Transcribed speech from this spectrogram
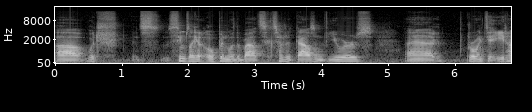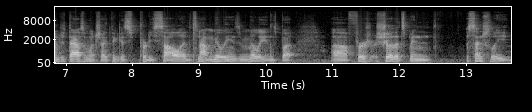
uh, which seems like it opened with about six hundred thousand viewers, uh, growing to eight hundred thousand, which I think is pretty solid. It's not millions and millions, but uh, for a show that's been essentially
